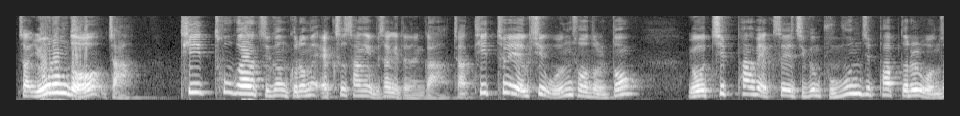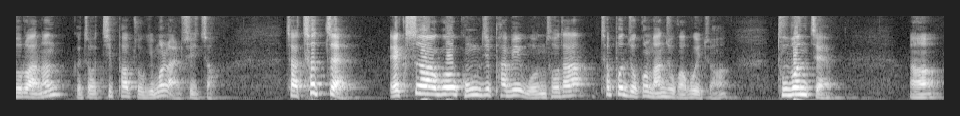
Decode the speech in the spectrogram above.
자, 요 놈도, 자, T2가 지금 그러면 X상의 위상이 되는가? 자, T2의 역시 원소들도 요 집합 X의 지금 부분 집합들을 원소로 하는 그죠 집합 조짐을 알 수 있죠. 자, 첫째, X하고 공집합이 원소다. 첫 번째 조건을 만족하고 있죠. 두 번째, 어,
